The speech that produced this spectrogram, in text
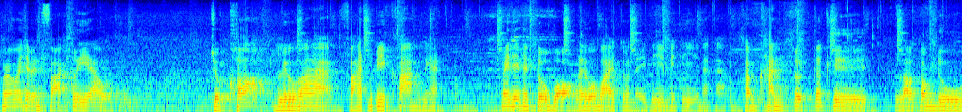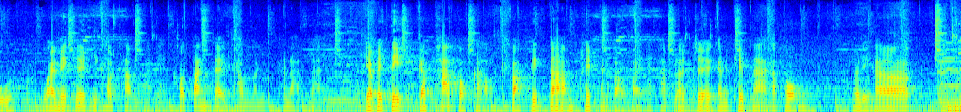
ไม่ว่าจะเป็นฝาเกลียว จุกคอกหรือว่าฝาที่มีคลั่งเนี่ย ไม่ได้เป็นตัวบอกเลยว่าไวน์ตัวไหนดีไม่ดีนะครับสำคัญสุดก็คือเราต้องดูไวน์เมคเกอร์ที่เขาทำมาเนี่ยเขาตั้งใจทำมันขนาดไหน อย่าไปติดกับภาพเก่าๆ ฝากติดตามคลิปกันต่อไปนะครับ แล้วเจอกันคลิปหน้าครับผม สวัสดีครับ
